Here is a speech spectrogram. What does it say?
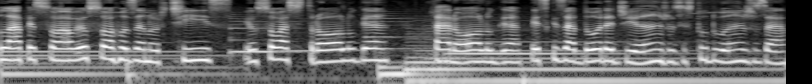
Olá pessoal, eu sou a Rosana Ortiz, eu sou astróloga, taróloga, pesquisadora de anjos, estudo anjos há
